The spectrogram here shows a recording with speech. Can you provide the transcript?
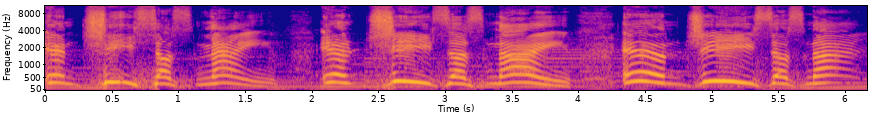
In Jesus' name. In Jesus' name. In Jesus' name.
